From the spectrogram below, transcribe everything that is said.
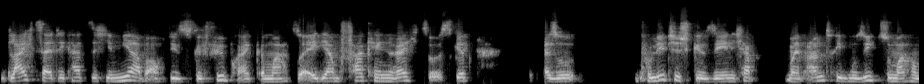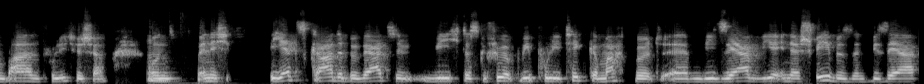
Gleichzeitig hat sich in mir aber auch dieses Gefühl breit gemacht, so, ey, die haben fucking recht. So, es gibt, also politisch gesehen, ich habe mein Antrieb, Musik zu machen, war ein politischer. Mhm. Und wenn ich jetzt gerade bewerte, wie ich das Gefühl habe, wie Politik gemacht wird, äh, wie sehr wir in der Schwebe sind, wie sehr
